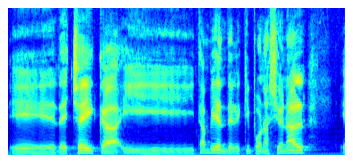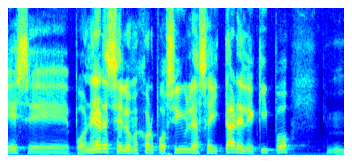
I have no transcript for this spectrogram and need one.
eh, de Cheika y también del equipo nacional, es eh, ponerse lo mejor posible, aceitar el equipo mm,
